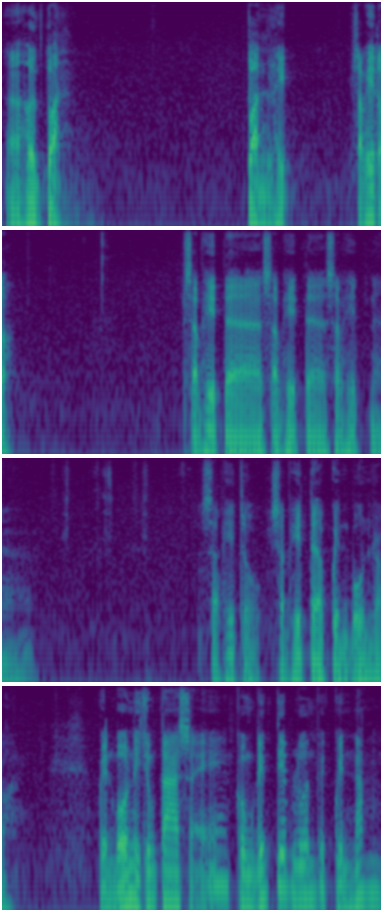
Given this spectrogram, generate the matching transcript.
à, hơn tuần. Tuần là hết. Sắp hết rồi. Sắp hết uh, Sắp hết uh, Sắp hết uh, Sắp hết rồi. Sắp hết uh, quyển 4 rồi. Quyển 4 thì chúng ta sẽ cùng đến tiếp luôn với quyển 5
